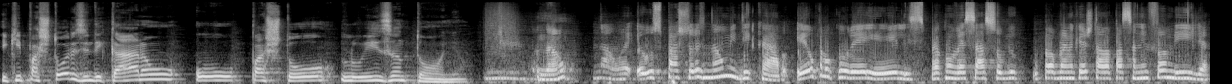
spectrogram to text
e que pastores indicaram o pastor Luiz Antônio. Não, não, eu, os pastores não me indicaram. Eu procurei eles para conversar sobre o problema que eu estava passando em família.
